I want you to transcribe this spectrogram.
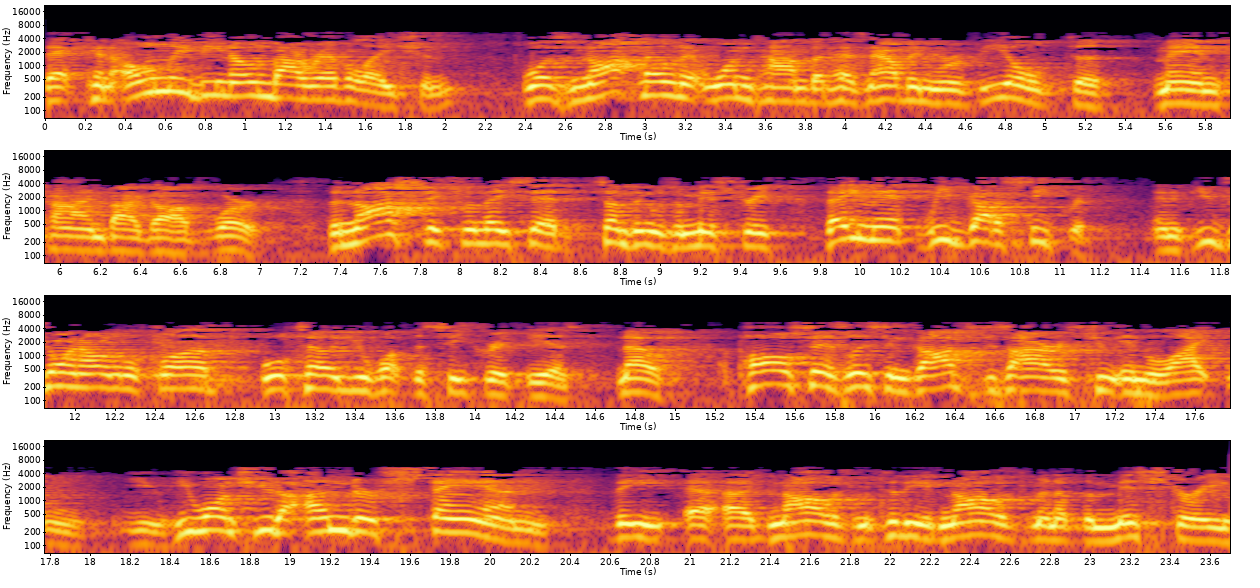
that can only be known by revelation, was not known at one time, but has now been revealed to mankind by God's Word. The Gnostics, when they said something was a mystery, they meant we've got a secret. And if you join our little club, we'll tell you what the secret is. No. Paul says, listen, God's desire is to enlighten you. He wants you to understand the uh, acknowledgement, to the acknowledgement of the mystery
